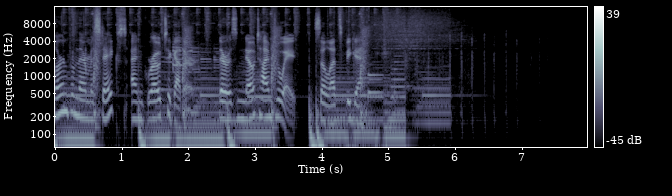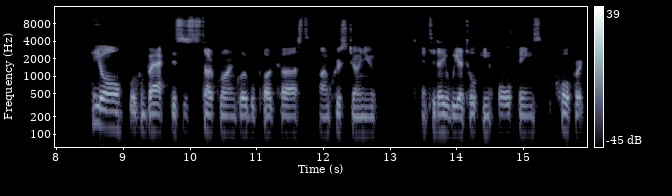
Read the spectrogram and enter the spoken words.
learn from their mistakes, and grow together. There is no time to wait, so let's begin. Hey all, welcome back. This is the Startup Grind Global Podcast. I'm Chris Jonu, and today we are talking all things corporate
